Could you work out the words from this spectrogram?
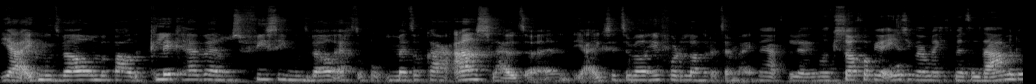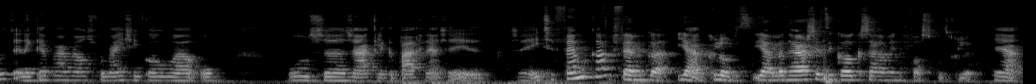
ja, ik moet wel een bepaalde klik hebben. En onze visie moet wel echt op, met elkaar aansluiten. En ja, ik zit er wel in voor de langere termijn. Ja, leuk. Want ik zag op je Instagram dat je het met een dame doet. En ik heb haar wel eens voorbij zien komen op onze zakelijke pagina. Ze, heet ze Femke? Femke, ja, Ja. klopt. Ja, met haar zit ik ook samen in de vastgoedclub. Ja,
